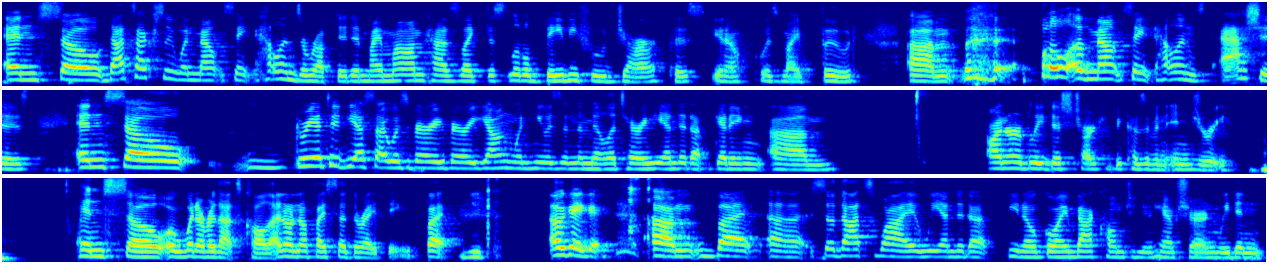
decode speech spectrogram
And so that's actually when Mount St. Helens erupted. And my mom has like this little baby food jar because, you know, it was my food um, full of Mount St. Helens ashes. And so, granted, yes, I was very, very young when he was in the military. He ended up getting um, honorably discharged because of an injury. And so, or whatever that's called. I don't know if I said the right thing, but okay good um, but uh, so that's why we ended up you know going back home to new hampshire and we didn't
